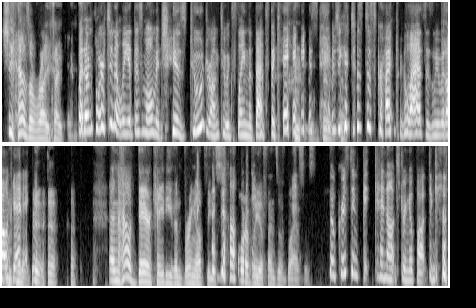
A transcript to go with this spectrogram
she has a right, I think. But unfortunately, at this moment, she is too drunk to explain that that's the case. if she could just describe the glasses, we would all get it. And how dare Kate even bring up these no, horribly offensive glasses? So Kristen c- cannot string a thought together.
